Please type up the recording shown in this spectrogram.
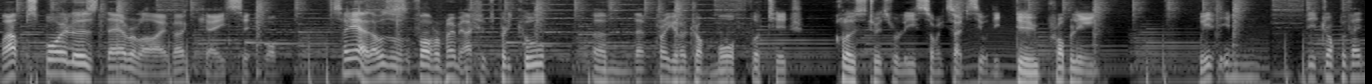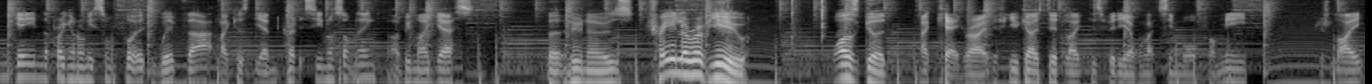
Well, spoilers, they're alive. Okay, sick one. So yeah, that was Far From Home. It actually looks pretty cool. Um, they're probably going to drop more footage closer to its release, so I'm excited to see what they do. Probably within the drop of Endgame, they're probably going to release some footage with that, like as the end credit scene or something. That would be my guess. But who knows? Trailer review was good. Okay, right. If you guys did like this video and would like to see more from me, just like,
